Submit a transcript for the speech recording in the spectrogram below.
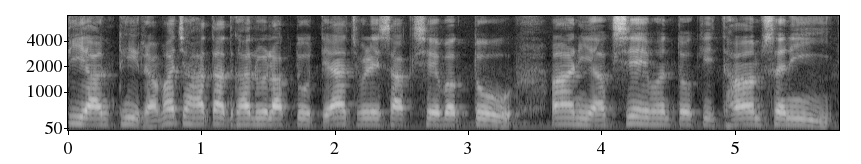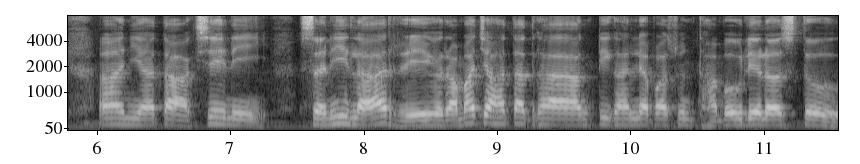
ती अंगठी रमाच्या हातात घालू लागतो. त्याच वेळेस अक्षय बघतो आणि अक्षय म्हणतो की थांब सनी. आणि आता अक्षयने सनीला रे रमाच्या हातात घा अंगठी घालण्यापासून थांबवलेलं असतं.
